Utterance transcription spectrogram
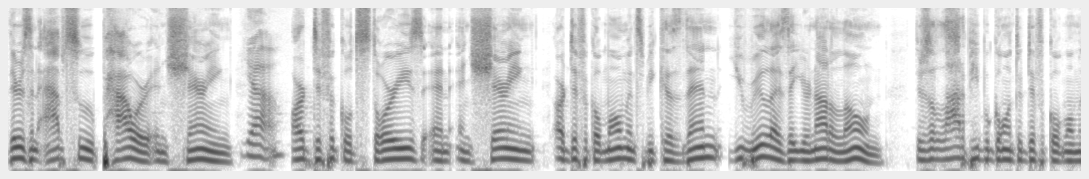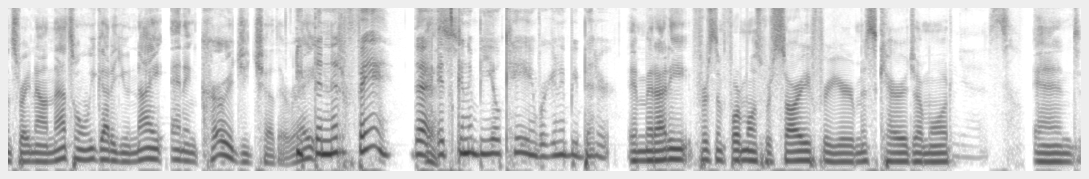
There's an absolute power in sharing Yeah. our difficult stories and and sharing our difficult moments because then you realize that you're not alone. There's a lot of people going through difficult moments right now, and that's when we got to unite and encourage each other, right? tener fe that Yes. it's going to be okay and we're going to be better. And Merari, first and foremost, we're sorry for your miscarriage, amor, Yes. and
